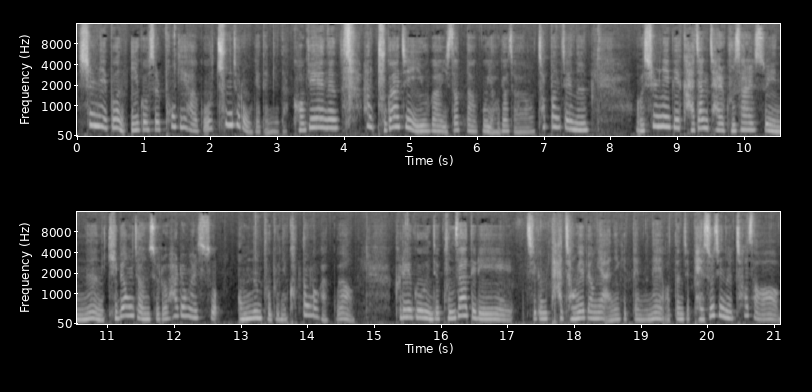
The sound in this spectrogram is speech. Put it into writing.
신립은 이곳을 포기하고 충주로 오게 됩니다. 거기에는 한 두 가지 이유가 있었다고 여겨져요. 첫 번째는 어, 신립이 가장 잘 구사할 수 있는 기병 전술을 활용할 수 없는 부분이 컸던 것 같고요. 그리고 이제 군사들이 지금 다 정예병이 아니기 때문에 어떤 이제 배수진을 쳐서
